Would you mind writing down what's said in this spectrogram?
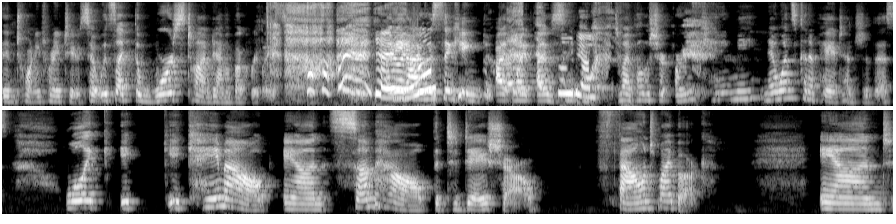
in 2022. So it was like the worst time to have a book release. yeah, I mean, like, I was thinking, I, my, I was thinking to my publisher, are you kidding me? No one's going to pay attention to this. Well, it, it, it came out, and somehow the Today Show found my book and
